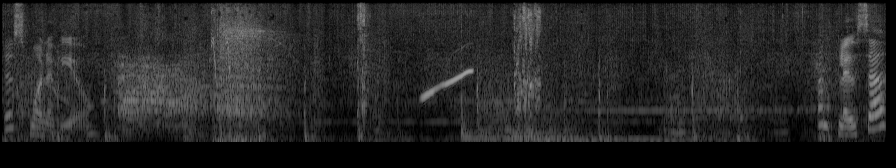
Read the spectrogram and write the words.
Just one of you. Closer.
